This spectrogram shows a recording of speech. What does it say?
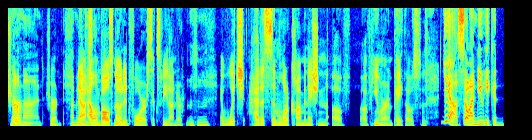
Sure, not mine. sure. I mean, now, he's- Alan Ball's noted for Six Feet Under, hmm which had a similar combination of of humor and pathos. Yeah, so I knew he could.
